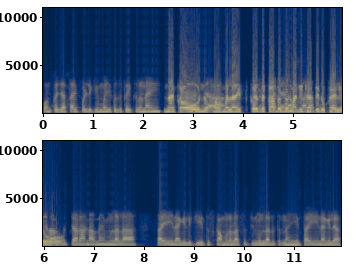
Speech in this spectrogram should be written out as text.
पंकजा ताई पडली की म्हणजे कसं काही खरं नाही. नका हो नका मला इतकं सकाळपासून माझी छाती दुखायली हो. सच्चा राहणार नाही मुलाला. ताई ना गेली की तसं का मुलाला सचिन मुलाला तर नाही. ताई ना गेल्यास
